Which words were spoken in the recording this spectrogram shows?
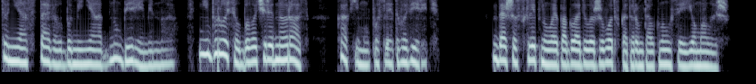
«то не оставил бы меня одну беременную, не бросил бы в очередной раз. Как ему после этого верить?» Даша всхлипнула и погладила живот, в котором толкнулся ее малыш.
